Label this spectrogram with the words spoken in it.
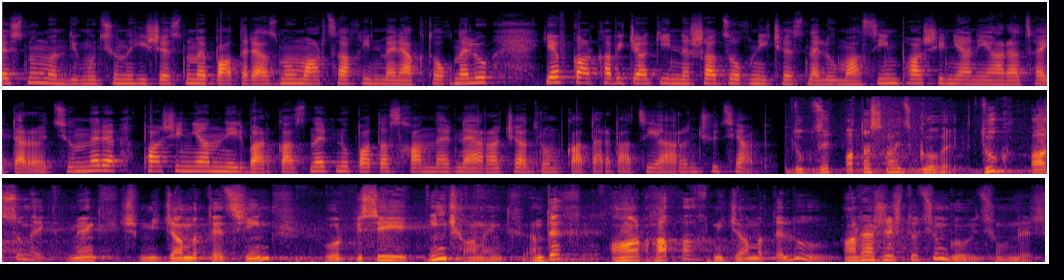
տեսնում, ընդդիմությունը հիշեցնում է պատերազմում Արցախին մենակ թողնելու եւ կարգավիճակի նշաձողնի չեսնելու մասին Փաշինյանի արած հայտարարությունները, Փաշինյանն իր վարկածներն ու պատասխաններն է առաջ առաջադրում կատարվածի առնչությամբ։ Դուք ձեր պատասխանից գոհ եք։ Դուք ասում եք, մենք չմիջամտեցինք, որpիսի ինչ անենք։ Այնտեղ հապաղ միջամտելու անհրաժեշտություն գոյություն ուներ։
